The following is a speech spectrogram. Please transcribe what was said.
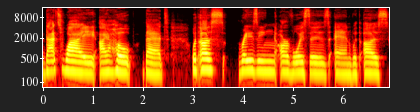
That's why i hope that with us raising our voices and with us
